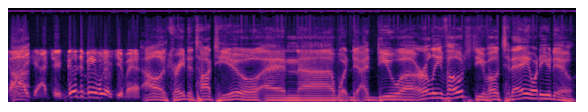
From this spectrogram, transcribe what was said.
I got you. Good to be with you, man. Oh, it's great to talk to you. And uh, what do do you uh, early vote? Do you vote today? What do you do?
